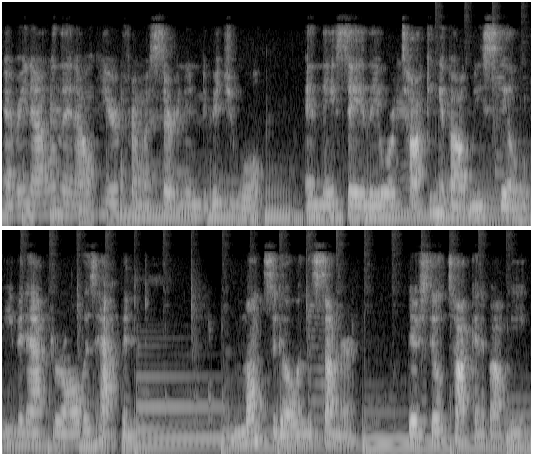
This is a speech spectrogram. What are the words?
every now and then, I'll hear from a certain individual and they say they were talking about me still, even after all this happened months ago in the summer. They're still talking about me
